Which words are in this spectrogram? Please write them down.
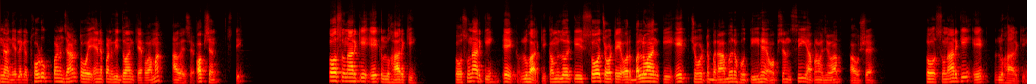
જ્ઞાની એટલે કે થોડુંક પણ જાણતો હોય, એને પણ વિદ્વાન કહેવામાં આવે છે. ઓપ્શન સી તો સુનાર કી એક લુહાર કી तो सुनार की एक लुहार की कमजोर की सौ चोटे और बलवान की एक चोट बराबर होती है ऑप्शन सी આપણો જવાબ આવશે તો सुनार की एक लुहार की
